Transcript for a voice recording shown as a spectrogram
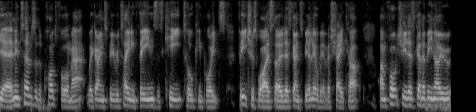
Yeah, and in terms of the pod format, we're going to be retaining themes as key talking points. Features wise, though, there's going to be a little bit of a shake up. Unfortunately, there's going to be no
